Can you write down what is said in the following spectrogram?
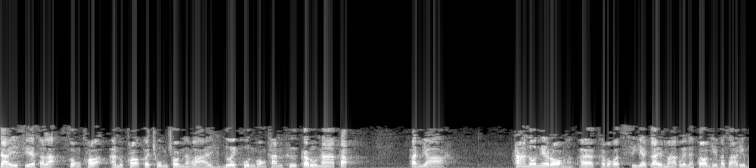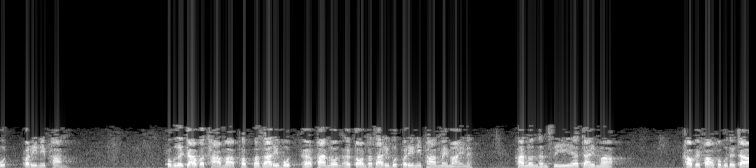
ใจเสียสละ สงเคราะห์อนุเคราะห์ประชุมชนทั้งหลาย ด้วยคุณของท่านคือกรุณากับปัญญาพระนนท์เนี่ยร้องเอเขาบอกว่าเสียใจมากเลยนะตอนที่ภาษาริบุตรปรินิพาน พระพุทธเจ้าก็ถามว่าพระภาษาริบุตรพระนนตอนภาษาริบุตรปรินิพานใหม่ๆนะพระนนท์ท่านเสียใจมาก เข้าไปเฝ้าพระพุทธเจ้า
